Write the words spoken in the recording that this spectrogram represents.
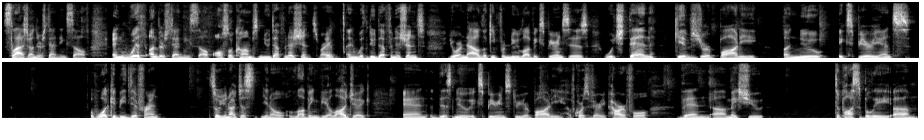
slash understanding self and with understanding self also comes new definitions right and with new definitions you are now looking for new love experiences which then gives your body a new experience of what could be different so you're not just you know loving via logic and this new experience through your body of course very powerful then uh, makes you to possibly um,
